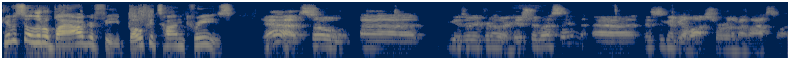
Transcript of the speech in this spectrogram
give us a little biography, Bo-Katan Kryze. Yeah. So uh, you guys ready for another history lesson? Uh, this is gonna be a lot shorter than my last one.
